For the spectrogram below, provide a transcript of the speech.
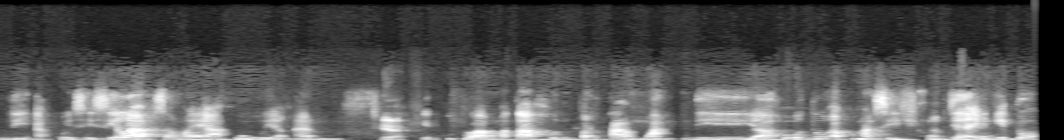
diakuisisi lah sama Yahoo ya kan. Yeah. Itu selama tahun pertama di Yahoo tuh aku masih ngerjain itu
